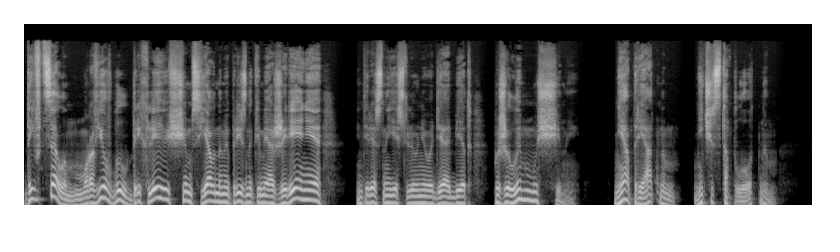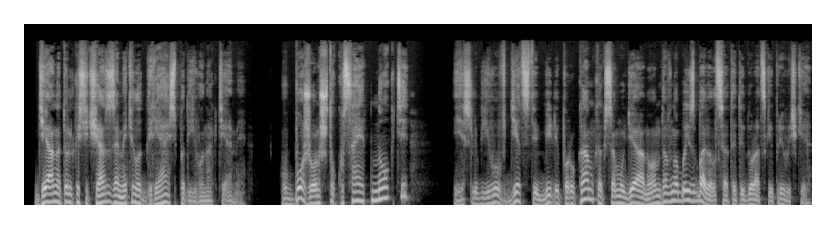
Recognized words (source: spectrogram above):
Да и в целом Муравьев был дряхлеющим, с явными признаками ожирения, интересно, есть ли у него диабет, пожилым мужчиной. Неопрятным, нечистоплотным. Диана только сейчас заметила грязь под его ногтями. «О, боже, он что, кусает ногти?» Если б его в детстве били по рукам, как саму Диану, он давно бы избавился от этой дурацкой привычки.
